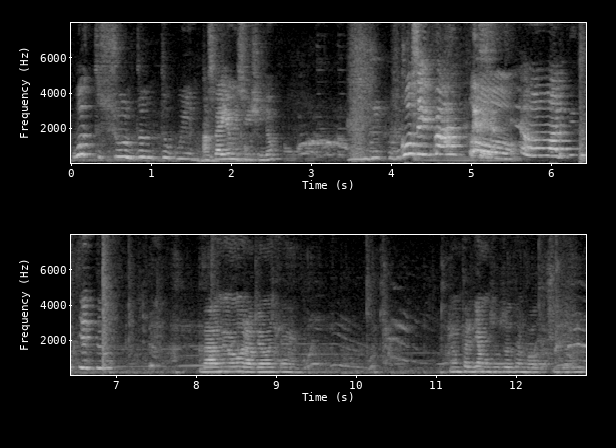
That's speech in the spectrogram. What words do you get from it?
What shouldn't we do? Aspetta, io mi suicido. Cosa hai fatto? Siamo morti tutti e due. Beh, almeno ora abbiamo il tempo. Non perdiamo tutto il tempo a ucciderli.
